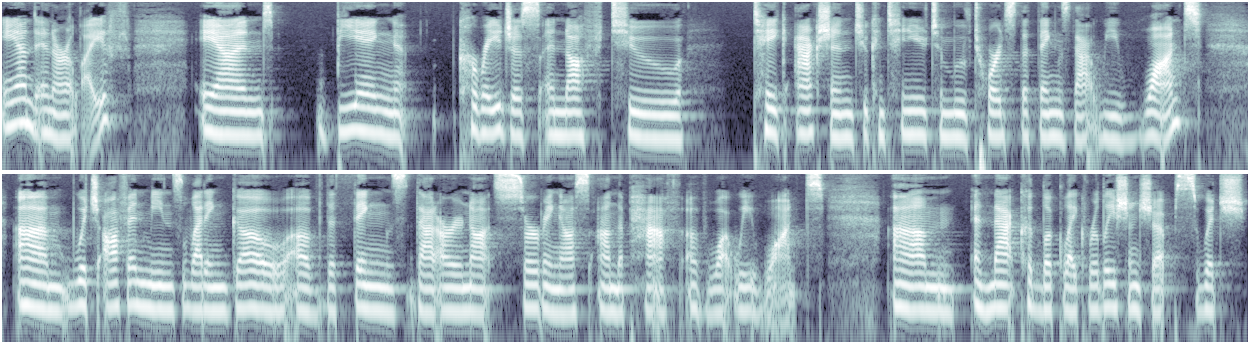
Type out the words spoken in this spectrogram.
and in our life and being courageous enough to take action to continue to move towards the things that we want um, which often means letting go of the things that are not serving us on the path of what we want. Um, and that could look like relationships, which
